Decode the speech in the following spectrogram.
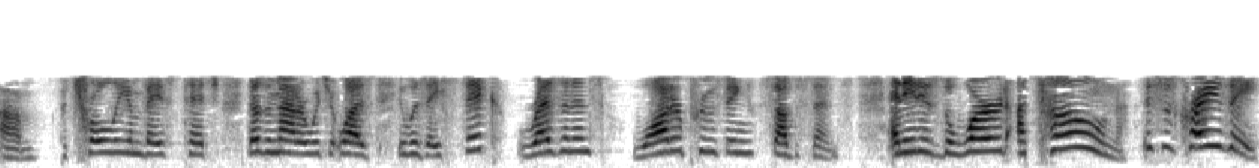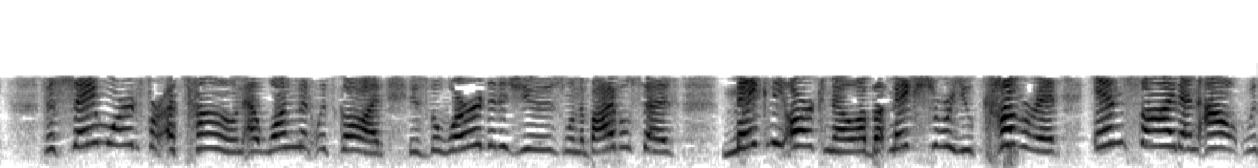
um, petroleum-based pitch. Doesn't matter which it was. It was a thick resonance waterproofing substance. And it is the word atone. This is crazy. The same word for atone at one minute with God is the word that is used when the Bible says Make the ark, Noah, but make sure you cover it inside and out with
